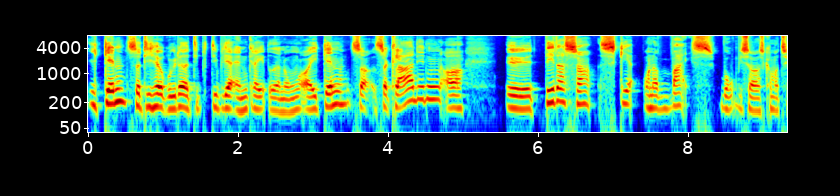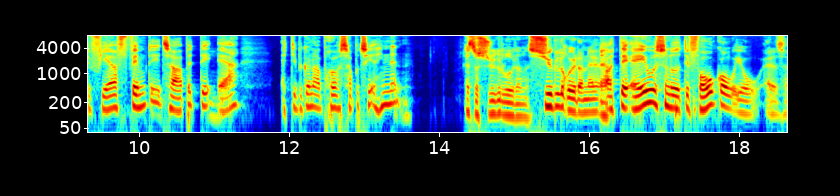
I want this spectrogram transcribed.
Igen, så de her ryttere, de, de bliver angrebet af nogen, og igen, så, så klarer de den, og øh, det, der så sker undervejs, hvor vi så også kommer til fjerde og femte etape, det er, at de begynder at prøve at sabotere hinanden Altså cykelrytterne. cykelrytterne, ja. og det er jo sådan noget, det foregår jo, altså,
